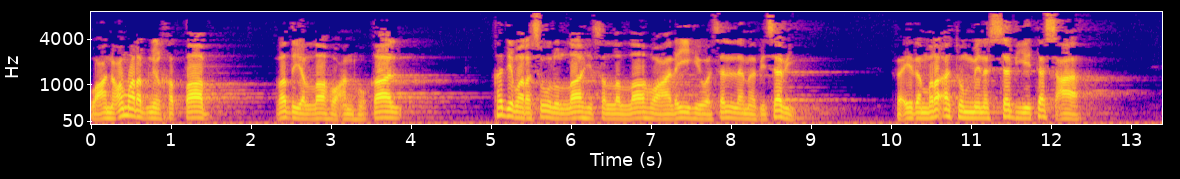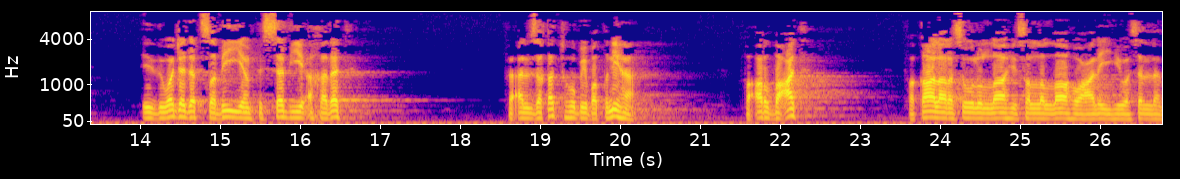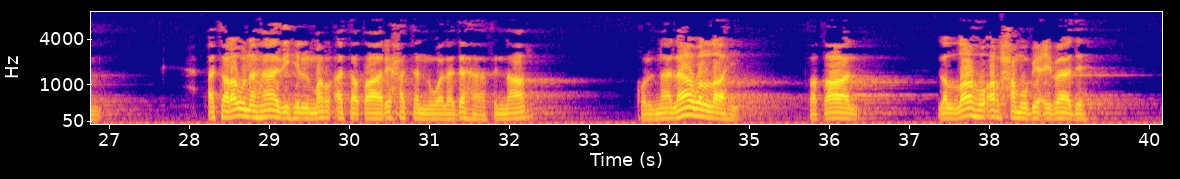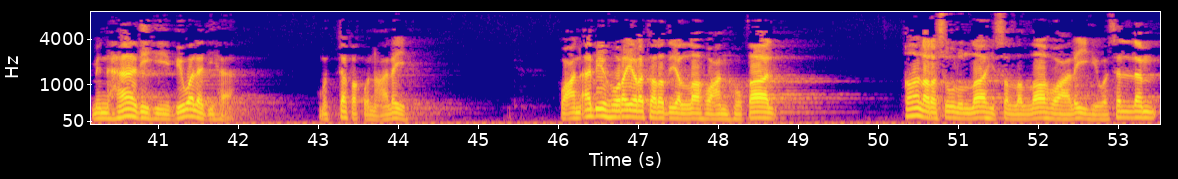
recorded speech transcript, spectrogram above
وعن عمر بن الخطاب رضي الله عنه قال قدم رسول الله صلى الله عليه وسلم بسبي فإذا امرأة من السبي تسعى إذ وجدت صبيا في السبي أخذته فألزقته ببطنها فأرضعته فقال رسول الله صلى الله عليه وسلم أترون هذه المرأة طارحة ولدها في النار؟ قلنا لا والله. فقال لله أرحم بعباده من هذه بولدها. متفق عليه. وعن أبي هريرة رضي الله عنه قال قال رسول الله صلى الله عليه وسلم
